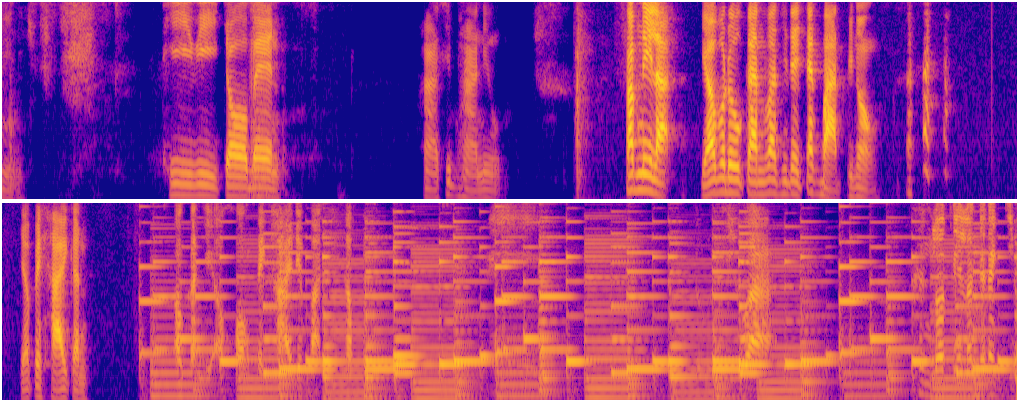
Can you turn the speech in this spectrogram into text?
นี่ทีวีจอแบนห้าสิบห้านิ้วซ้ำนี่แหละเดี๋ยวมาดูกันว่าที่ได้จักบาทพี่น้อง เดี๋ยวไปขายกัน เอากระสิเอาของไปขายได้บาทนี้ครับ รื่องรถนี้เราจะได้กี่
